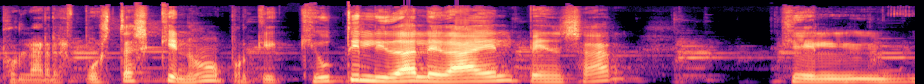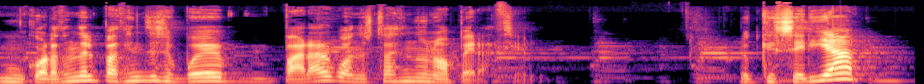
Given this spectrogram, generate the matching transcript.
Pues la respuesta es que no, porque ¿qué utilidad le da a él pensar que el corazón del paciente se puede parar cuando está haciendo una operación. Lo que sería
